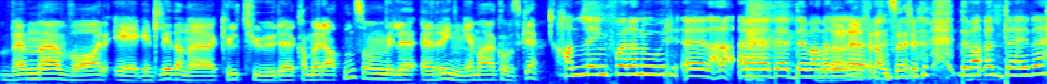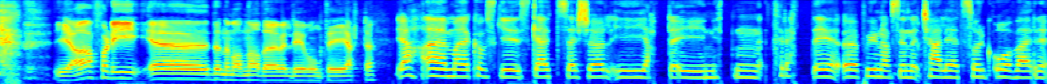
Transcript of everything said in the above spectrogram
Hvem eh, var egentlig denne kulturkameraten som ville ringe Majakovskij? Handling foran ord. Eh, nei da, eh, det, det var vel Moderne referanser. det var vel deg, det. Ja, fordi eh, denne mannen hadde veldig vondt i hjertet. Ja, eh, Majakovskij skjøt seg sjøl i hjertet i 1930 eh, pga. sin kjærlighetssorg over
